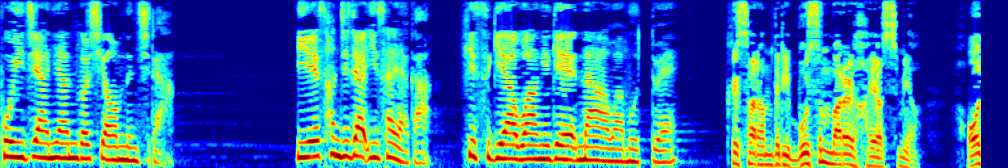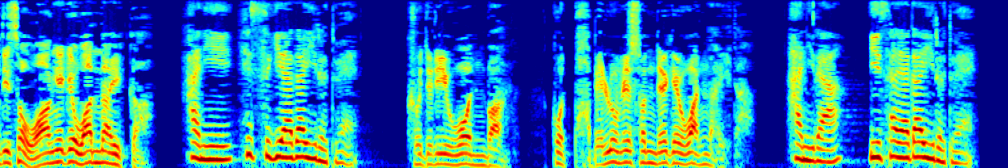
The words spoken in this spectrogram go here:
보이지 아니한 것이 없는지라. 이에 선지자 이사야가 히스기야 왕에게 나아와 묻되 그 사람들이 무슨 말을 하였으며 어디서 왕에게 왔나이까? 하니 히스기야가 이르되 그들이 원방 곧 바벨론에서 내게 왔나이다. 하니라 이사야가 이르되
